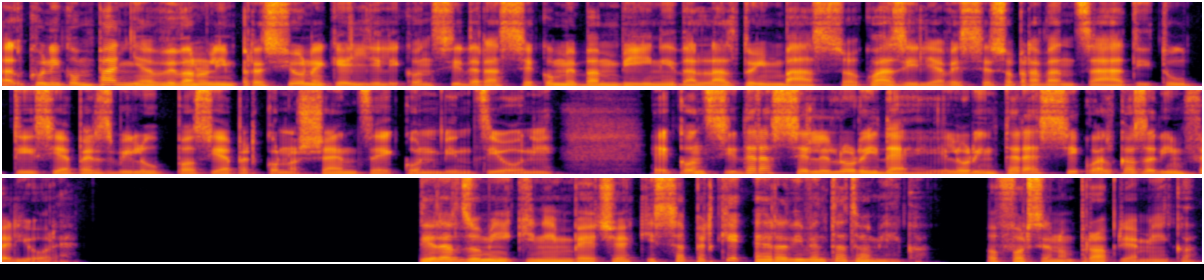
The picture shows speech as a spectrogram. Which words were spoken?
Alcuni compagni avevano l'impressione che egli li considerasse come bambini dall'alto in basso, quasi li avesse sopravanzati tutti sia per sviluppo sia per conoscenze e convinzioni, e considerasse le loro idee i loro interessi qualcosa di inferiore. Di Razumikin, invece, chissà perché era diventato amico, o forse non proprio amico,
